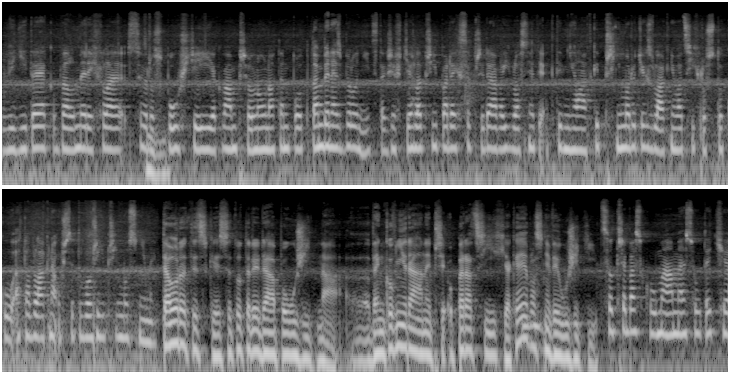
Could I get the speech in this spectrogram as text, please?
vidíte, jak velmi rychle se rozpouštějí, jak vám přilnou na ten pot. Tam by nezbylo nic, takže v těchto případech se přidávají vlastně ty aktivní látky přímo do těch zvlákňovacích roztoků a ta vlákna už se tvoří přímo s nimi. Teoreticky se to tedy dá použít na eh, venkovní rány při operacích. Jaké je vlastně využití? Co třeba zkoumáme, jsou teď eh,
